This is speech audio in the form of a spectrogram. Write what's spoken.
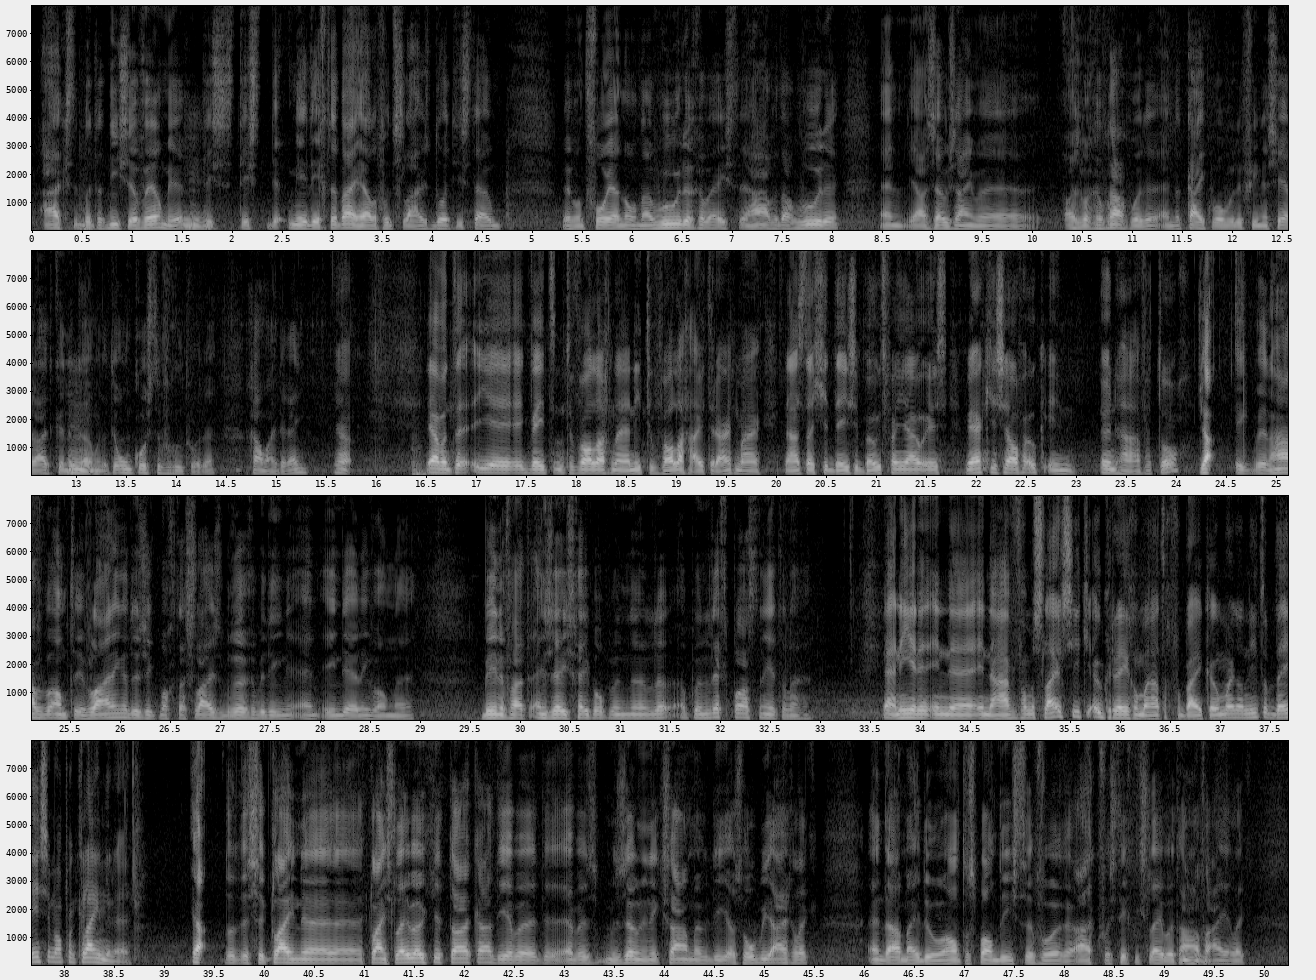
eigenlijk wordt het niet zoveel meer. Mm. Het is, het is meer dichterbij, Hellevoetsluis, Dortjestoom. We hebben van het voorjaar nog naar Woerden geweest, de havendag Woerden. En ja, zo zijn we, als we gevraagd worden en dan kijken we of we er financieel uit kunnen Mm. komen, dat de onkosten vergoed worden, gaan wij erheen. Ja, want eh, je, ik weet toevallig, nou ja, niet toevallig uiteraard, maar naast dat je deze boot van jou is, werk je zelf ook in een haven, toch? Ja, ik ben havenbeambte in Vlaardingen, dus ik mag daar sluisbruggen bedienen en indeling van eh, binnenvaart en zeeschepen op eh, le- op hun legplaats neer te leggen. Ja, en hier in, in, de, in de haven van Besluis zie ik je ook regelmatig voorbij komen, maar dan niet op deze, maar op een kleinere. Ja, dat is een klein, eh, klein sleebootje, Tarka. Die hebben, de, hebben mijn zoon en ik samen die als hobby eigenlijk. En daarmee doen we hand- en spandiensten voor, eh, eigenlijk voor Stichting Sleeboothaven Hmm. eigenlijk.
